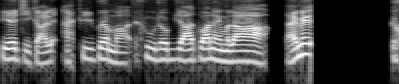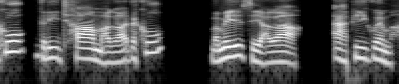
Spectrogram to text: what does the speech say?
PSG ကလည်းအဖီဘက်မှာတခုလုံးပြားသွားနိုင်မလားဒါပေမဲ့ တခုသတိထားမှာကတခုမမေ့စရာကအဖီကွင်းမှာ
